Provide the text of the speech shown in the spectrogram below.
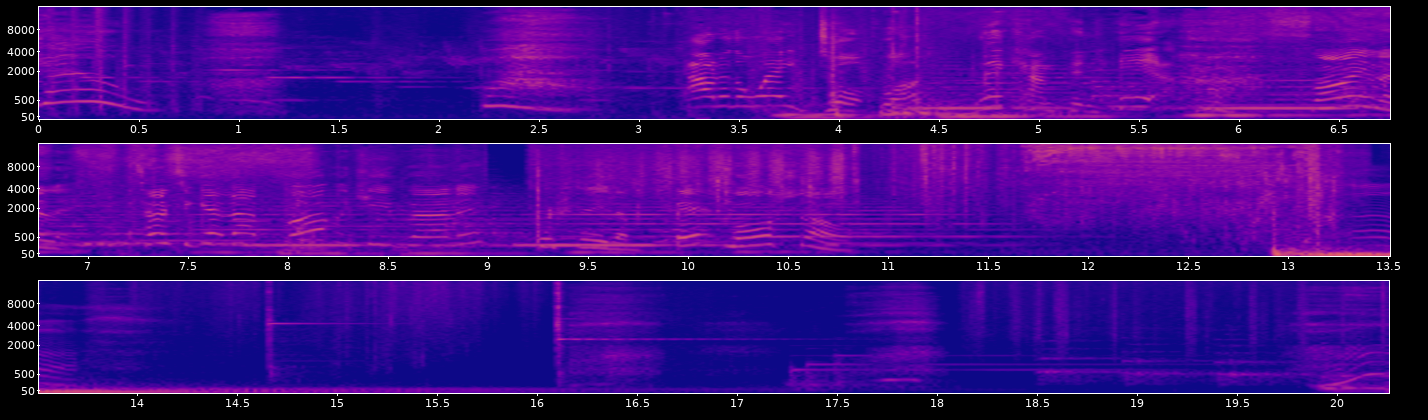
go. Wow. Out of the way, Dork One. We're camping here. Finally! Time to get that barbecue burning. Just need a bit more salt.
